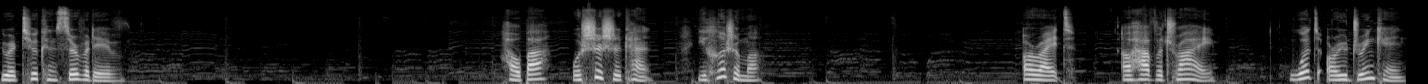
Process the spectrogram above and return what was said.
you are too conservative. 好吧，我试试看。你喝什么？Alright, I'll have a try. What are you drinking?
